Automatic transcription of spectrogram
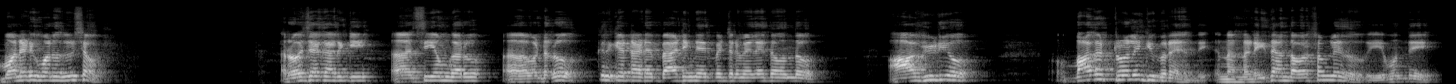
మొన్నటికి మనం చూసాం రోజా గారికి సీఎం గారు ఏమంటారు? క్రికెట్ ఆడే బ్యాటింగ్ నేర్పించడం ఏదైతే ఉందో ఆ వీడియో బాగా ట్రోలింగ్కి గురైంది. నన్ను అడిగితే అంత అవసరం లేదు. ఏముంది?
